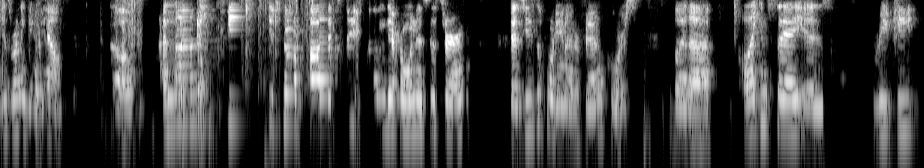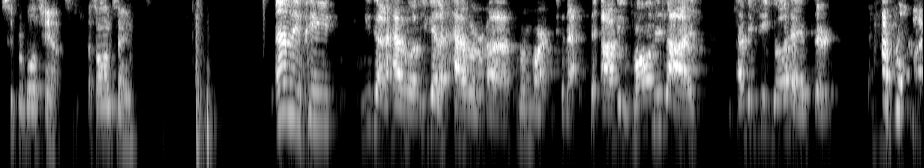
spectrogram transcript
his running game down. So I'm not. He's going to probably say something different when it's his turn because he's a 49er fan, of course. But uh, all I can say is repeat Super Bowl champs. That's all I'm saying. MVP, you gotta have a you gotta have a uh, remark to that. Uh, he's rolling his eyes. MVP, go ahead, sir. I rolled my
